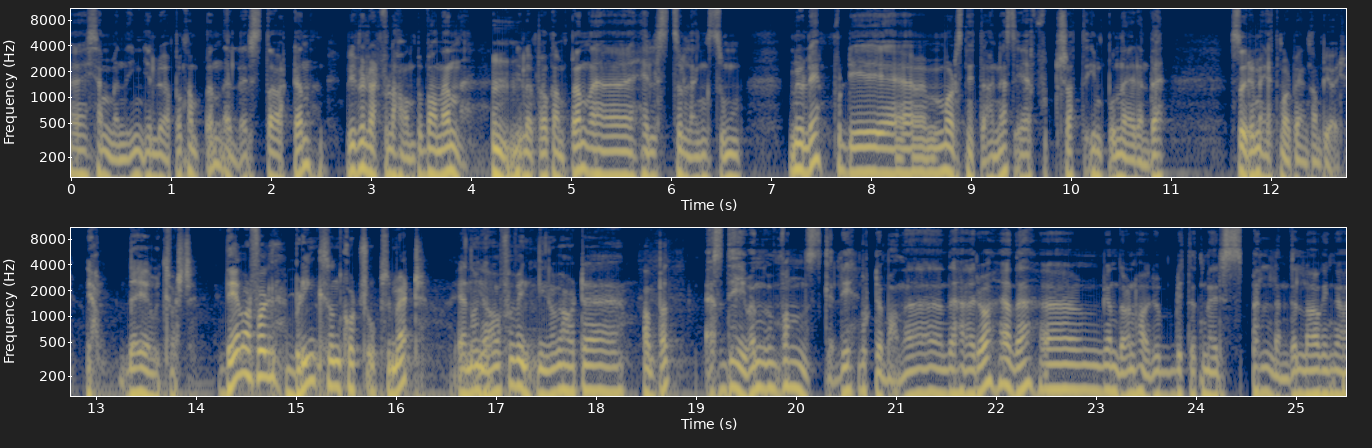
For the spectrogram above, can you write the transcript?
Eh, kommer han inn i løpet av kampen, eller starter han? Vi vil i hvert fall ha han på banen i løpet av kampen, eh, helst så lenge som mulig, fordi eh, målsnittet hans er fortsatt imponerende. Står med ett mål på én kamp i år. Ja, det er jo ikke verst. Det er i hvert fall Blink sånn kort oppsummert. Er det noen Ja. forventninger vi har til kampen? Altså, det er jo en vanskelig bortebane, det her òg, er det. Uh, Bjøndalen har jo blitt et mer spillende lag enn de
